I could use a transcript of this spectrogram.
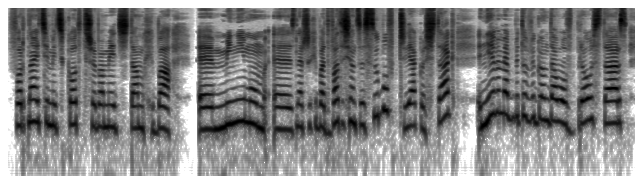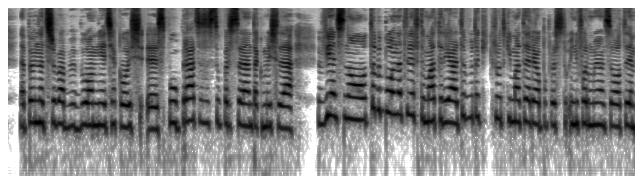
w Fortnite mieć kod, trzeba mieć tam chyba minimum, e, znaczy chyba 2000 subów, czy jakoś tak. Nie wiem, jakby to wyglądało w Brawl Stars. Na pewno trzeba by było mieć jakąś e, współpracę ze Supercellem, tak myślę. Więc no, to by było na tyle w tym materiale. To był taki krótki materiał, po prostu informujący o tym,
